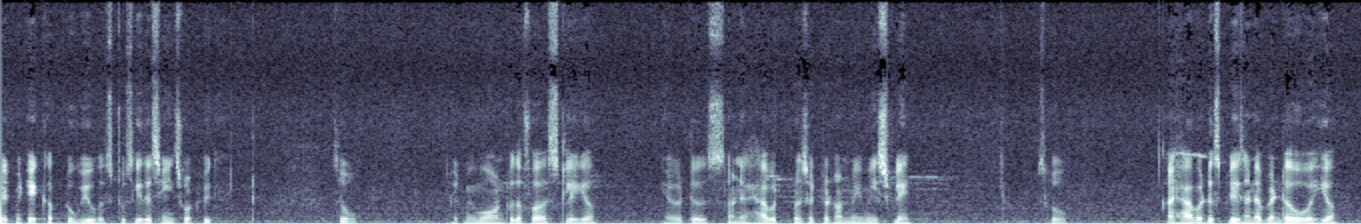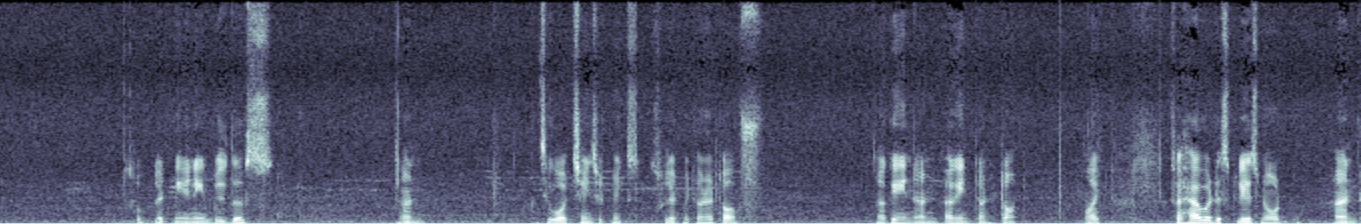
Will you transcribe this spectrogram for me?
Let me take up two viewers to see the change what we get. So let me move on to the first layer here it is and I have it projected on my image plane. So I have a displace and a blender over here. So let me enable this and see what change it makes. So let me turn it off. Again and again turn it on right? So I have a displace node and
